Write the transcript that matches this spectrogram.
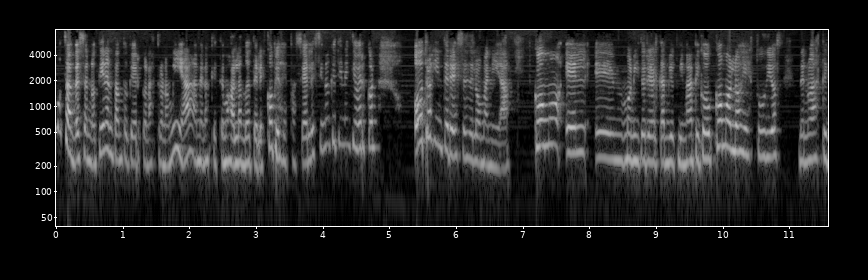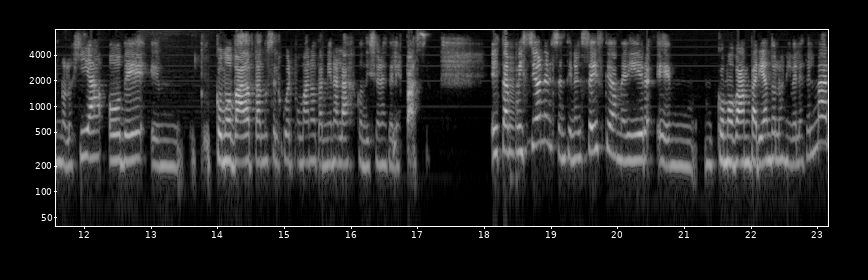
muchas veces no tienen tanto que ver con astronomía, a menos que estemos hablando de telescopios espaciales, sino que tienen que ver con otros intereses de la humanidad, como el eh, monitoreo del cambio climático, como los estudios de nuevas tecnologías o de em, cómo va adaptándose el cuerpo humano también a las condiciones del espacio. Esta misión, el Sentinel 6, que va a medir em, cómo van variando los niveles del mar,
